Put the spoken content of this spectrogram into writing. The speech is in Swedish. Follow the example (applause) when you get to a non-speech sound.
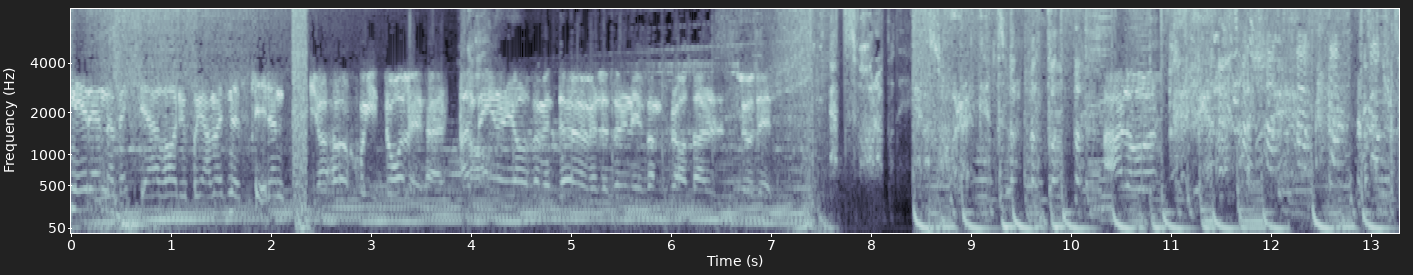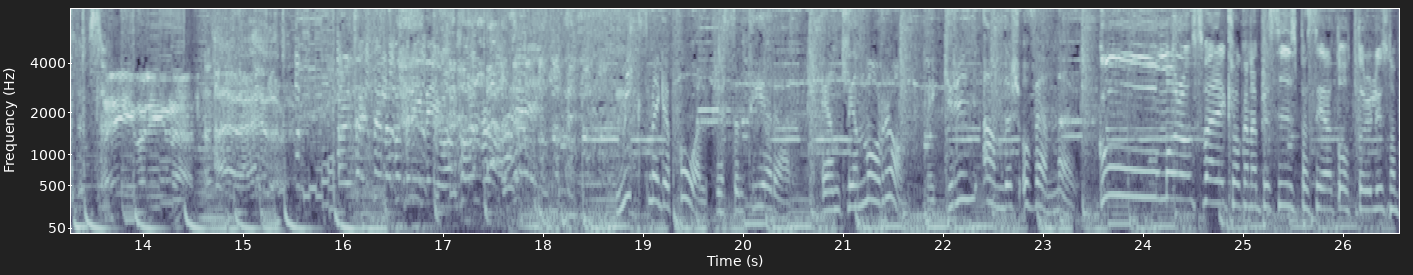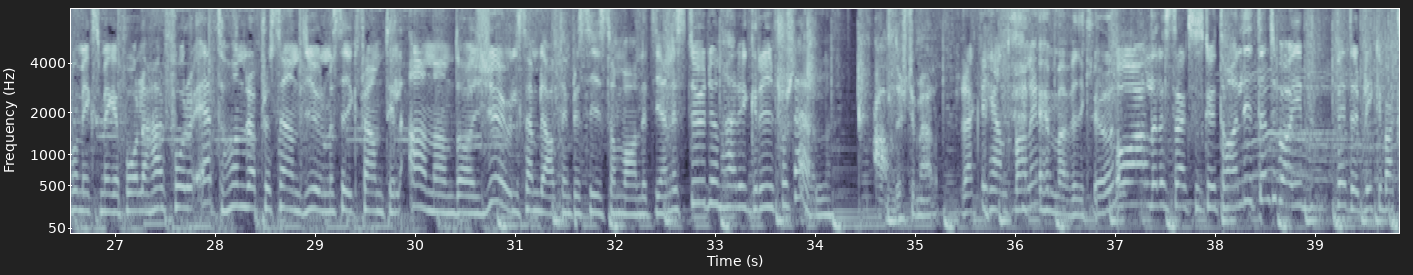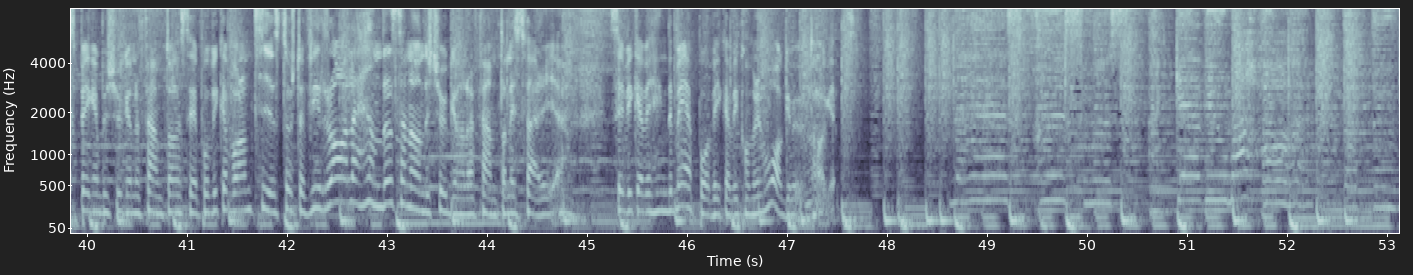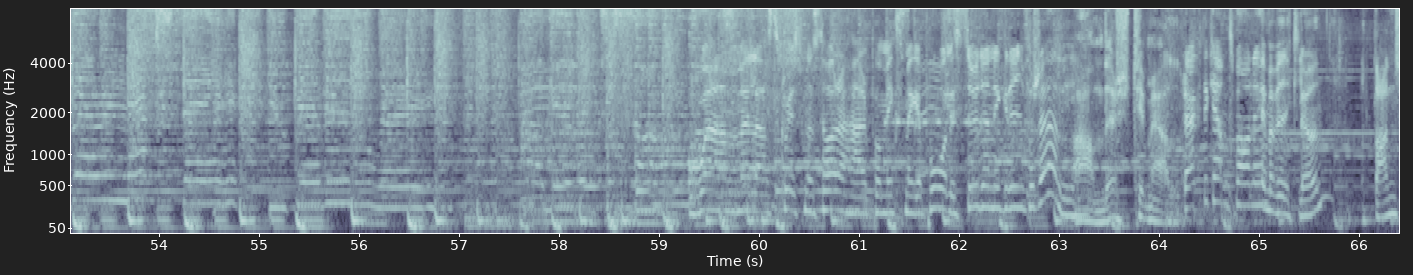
Ni är det enda vettiga radioprogrammet nu för tiden. Jag hör skitdåligt här. Antingen är det jag som är döv eller så är det ni som pratar luddigt. Hallå? Hej, vad ligger med? Tack snälla för att du ringde, Johan. Ha det bra. Hej! Mix Megapol presenterar Äntligen morgon med Gry, Anders och vänner. God Sverige! Klockan har precis passerat åtta och du lyssnar på Mix Megapol. Och här får du 100% julmusik fram till annandag jul. Sen blir allting precis som vanligt igen. I studion här är Gry Forssell. Anders Timell. Praktikant Malin. (laughs) Emma Wiklund. Och alldeles strax så ska vi ta en liten tillbaka, vet du, blick i backspegeln på 2015 och se på vilka var de tio största virala händelserna under 2015 i Sverige. Se vilka vi hängde med på, vilka vi kommer ihåg överhuvudtaget. Wham! Christmas hör det här på Mix Megapol. I studion är Gry Forssell. Anders Timell. Praktikant Malin. Emma Wiklund.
